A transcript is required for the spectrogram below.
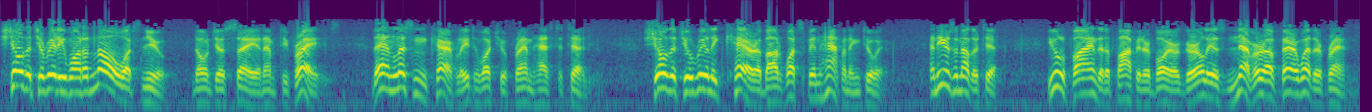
Show that you really want to know what's new. Don't just say an empty phrase. Then listen carefully to what your friend has to tell you. Show that you really care about what's been happening to him. And here's another tip. You'll find that a popular boy or girl is never a fair weather friend.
